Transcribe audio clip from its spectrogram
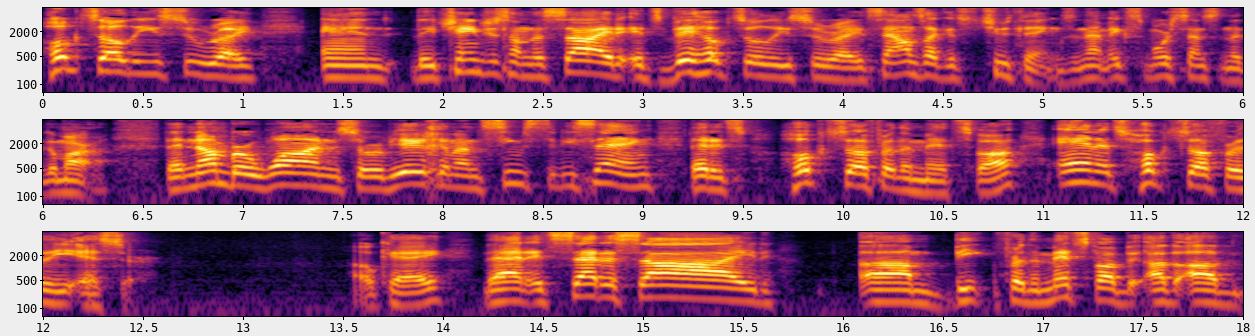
Huktzah li and they change this on the side. It's vihuktzah li It sounds like it's two things, and that makes more sense in the Gemara. That number one, so Rabbi Yechanan seems to be saying that it's huktzah for the mitzvah and it's huktzah for the iser. Okay, that it's set aside um, be, for the mitzvah of, of,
